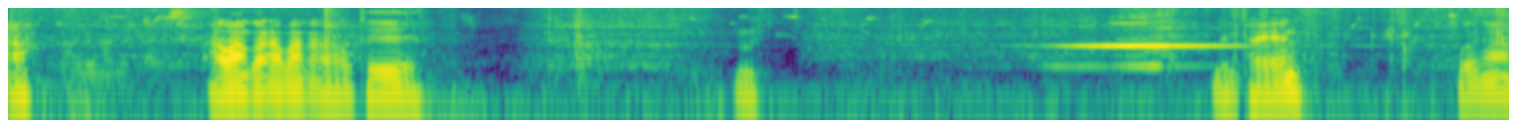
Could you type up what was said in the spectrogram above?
อะเอาวางก่อนเอาวางก่อนอะโอเคอืมหนึ่งแผง สวยงาม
